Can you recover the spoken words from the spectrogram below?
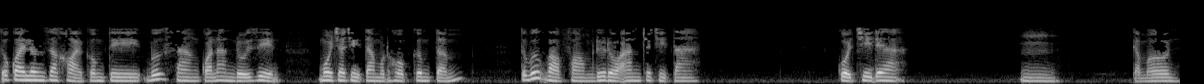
Tôi quay lưng ra khỏi công ty, bước sang quán ăn đối diện, mua cho chị ta một hộp cơm tấm. Tôi bước vào phòng đưa đồ ăn cho chị ta. Của chị đây ạ? Ừ, cảm ơn.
